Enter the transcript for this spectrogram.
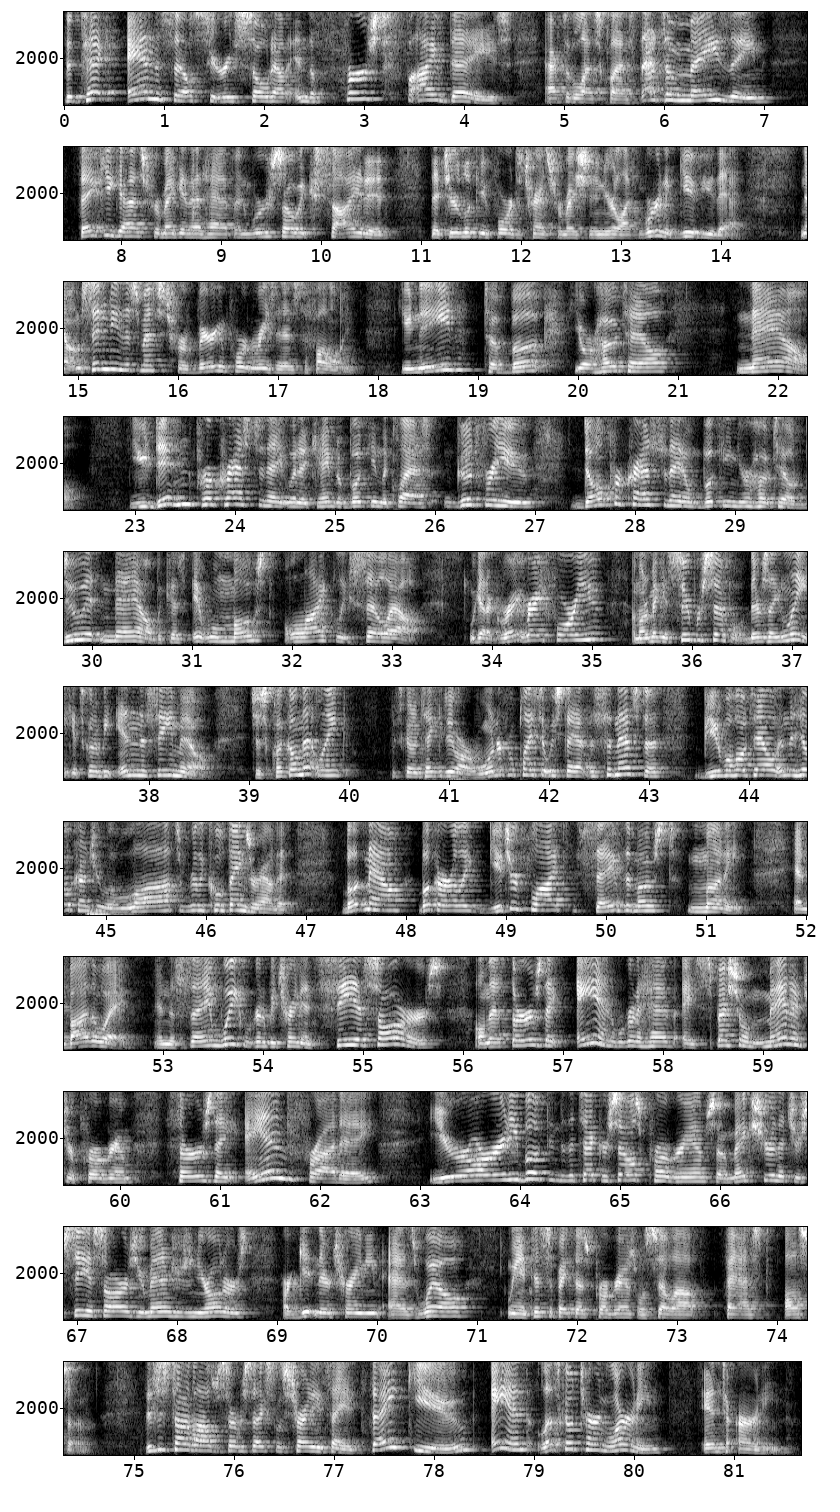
The Tech and the Sales series sold out in the first five days after the last class. That's amazing. Thank you guys for making that happen. We're so excited that you're looking forward to transformation in your life. We're going to give you that. Now, I'm sending you this message for a very important reason. It's the following. You need to book your hotel now. You didn't procrastinate when it came to booking the class. Good for you. Don't procrastinate on booking your hotel. Do it now because it will most likely sell out. We got a great rate for you. I'm going to make it super simple. There's a link. It's going to be in this email. Just click on that link. It's going to take you to our wonderful place that we stay at, the Sonesta, beautiful hotel in the hill country with lots of really cool things around it. Book now, book early, get your flights, save the most money. And by the way, in the same week, we're going to be training CSRs on that Thursday, and we're going to have a special manager program Thursday and Friday. You're already booked into the Tech or Sales program, so make sure that your CSRs, your managers, and your owners are getting their training as well. We anticipate those programs will sell out fast also. This is Todd Liles with Service Excellence Training saying thank you, and let's go turn learning into earning.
